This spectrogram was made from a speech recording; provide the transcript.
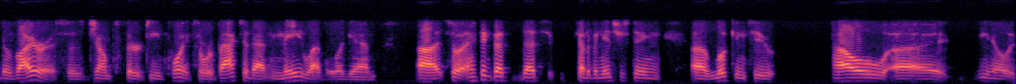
the virus has jumped 13 points. So we're back to that May level again. Uh, so I think that that's kind of an interesting uh, look into how uh, you know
